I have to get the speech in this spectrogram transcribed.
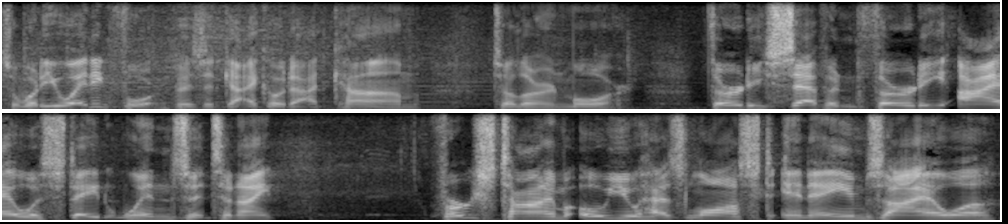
So what are you waiting for? Visit geico.com to learn more. 37-30, Iowa State wins it tonight. First time OU has lost in Ames, Iowa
